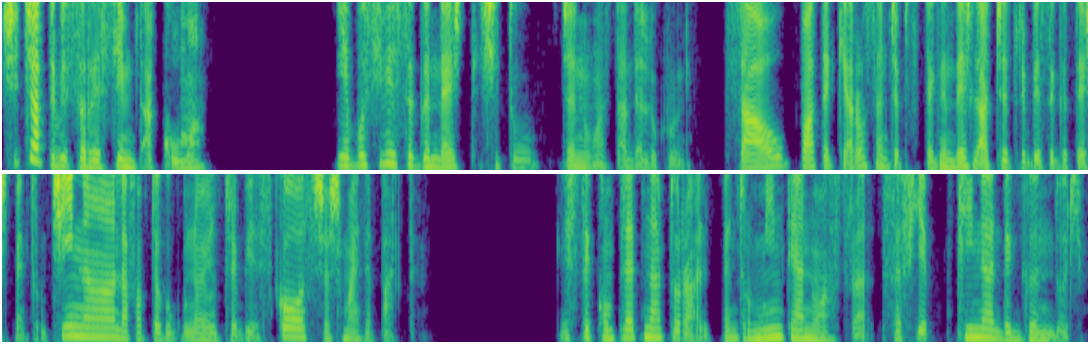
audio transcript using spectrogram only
Și ce ar trebui să resimt acum? E posibil să gândești și tu genul ăsta de lucruri. Sau poate chiar o să începi să te gândești la ce trebuie să gătești pentru cină, la faptul că gunoiul trebuie scos și așa mai departe. Este complet natural pentru mintea noastră să fie plină de gânduri.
